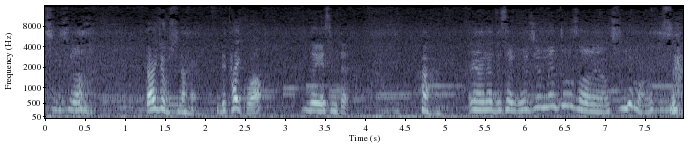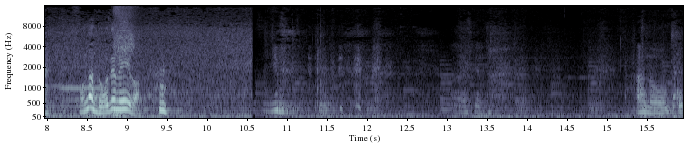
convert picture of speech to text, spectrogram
ししまう 大丈夫しなへん。で体育は？大月みたいいやだってさ 50m 走あれやん。死んでますそんなんどうでもいいわ。あのこ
